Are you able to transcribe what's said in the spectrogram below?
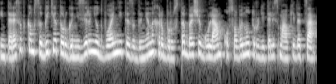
Интересът към събитията, организирани от военните за Деня на храбростта, беше голям, особено от родители с малки деца.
